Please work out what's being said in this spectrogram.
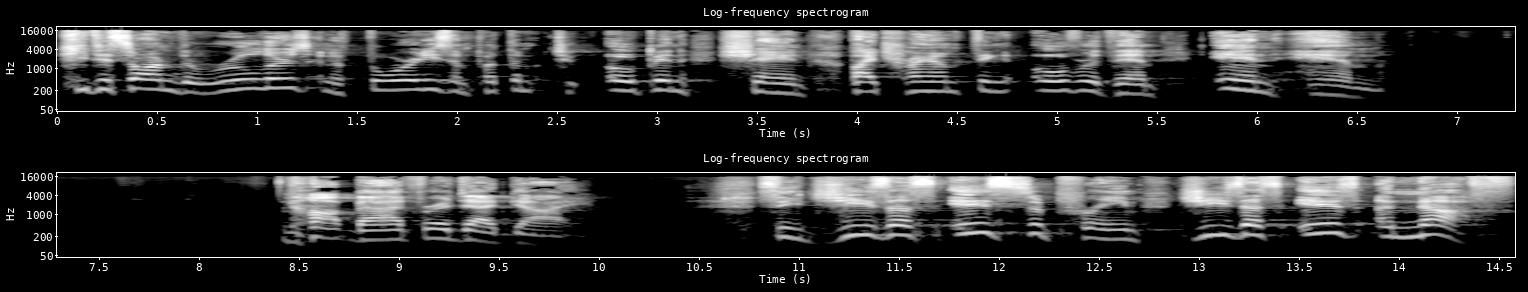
He disarmed the rulers and authorities and put them to open shame by triumphing over them in him. Not bad for a dead guy. See, Jesus is supreme, Jesus is enough.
